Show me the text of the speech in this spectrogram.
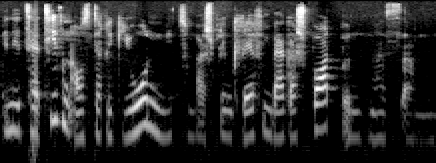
Initiativen aus der Region, wie zum Beispiel im Gräfenberger Sportbündnis. Ähm,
